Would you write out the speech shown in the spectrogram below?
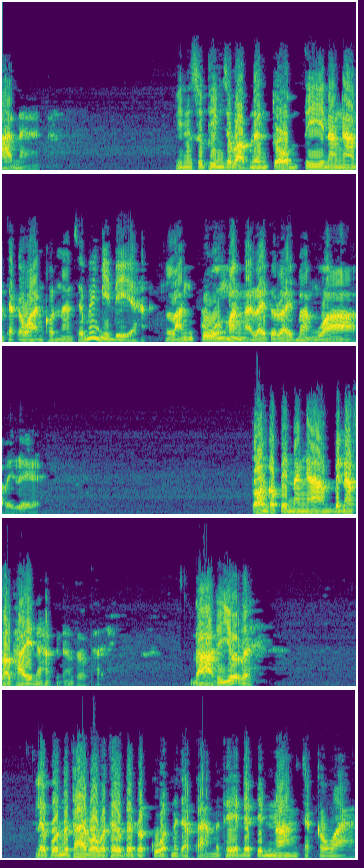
าลนะมีหนังสือพิมพ์ฉบับหนึ่งโจมตีนางงามจักรวาลคนนั้นจะไม่มีดีอะหลังกลวงบ้างอะไรต่ออะไรบ้างว่าไปเรื่อยตอนก็เป็นนางงามเป็นนางสาวไทยนะฮะเป็นนางสาวไทยด่าได้เยอะเลย แล้วผลสุดท้ายพอเธอไปประกวดมาจากต่างประเทศได้เป็นนางจักรวาล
